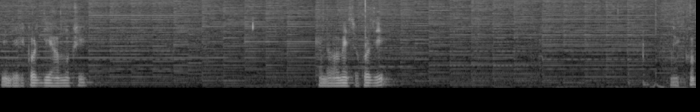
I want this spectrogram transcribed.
quindi ricordiamoci che andava messo così ecco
